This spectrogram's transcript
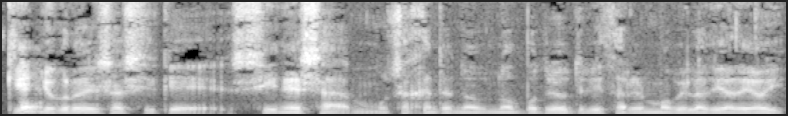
que yo creo que es así que sin esa mucha gente no, no podría utilizar el móvil a día de hoy,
